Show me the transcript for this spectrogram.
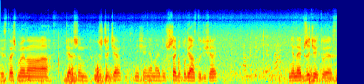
Jesteśmy na pierwszym szczycie wzniesienia najdłuższego podjazdu dzisiaj. Nie najbrzydziej tu jest.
